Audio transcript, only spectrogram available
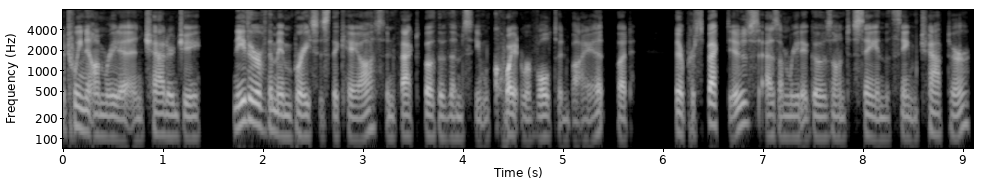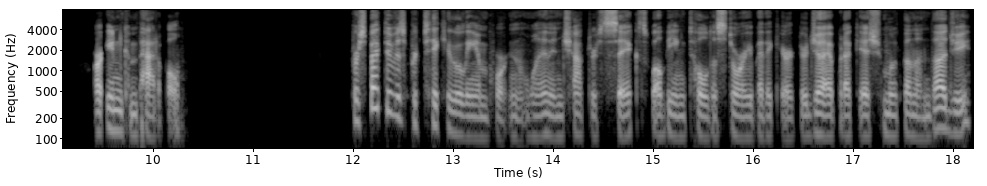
Between Amrita and Chatterjee, Neither of them embraces the chaos. In fact, both of them seem quite revolted by it, but their perspectives, as Amrita goes on to say in the same chapter, are incompatible. Perspective is particularly important when, in chapter 6, while being told a story by the character Jayaprakash Muktanandaji,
